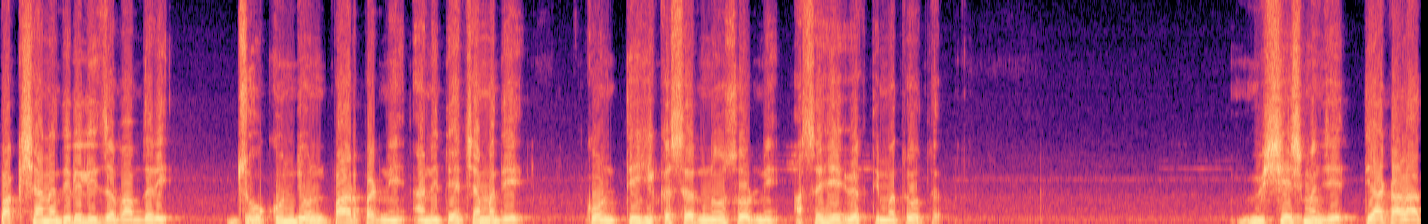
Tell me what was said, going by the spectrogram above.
पक्षानं दिलेली जबाबदारी झोकून देऊन पार पडणे आणि त्याच्यामध्ये कोणतीही कसर न सोडणे असं हे व्यक्तिमत्व होतं. विशेष म्हणजे त्या काळात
